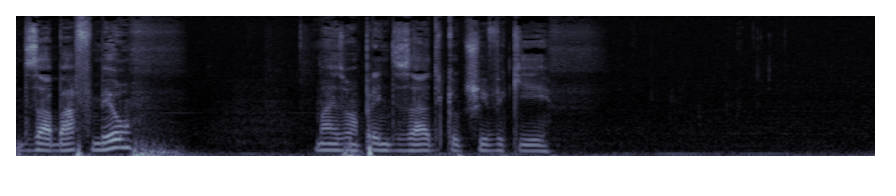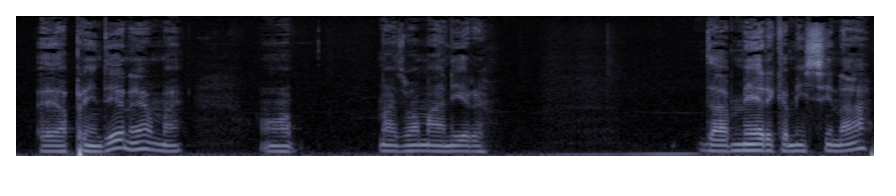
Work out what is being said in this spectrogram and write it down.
desabafo meu, mais um aprendizado que eu tive que é, aprender, né? Uma, uma, mais uma maneira da América me ensinar.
